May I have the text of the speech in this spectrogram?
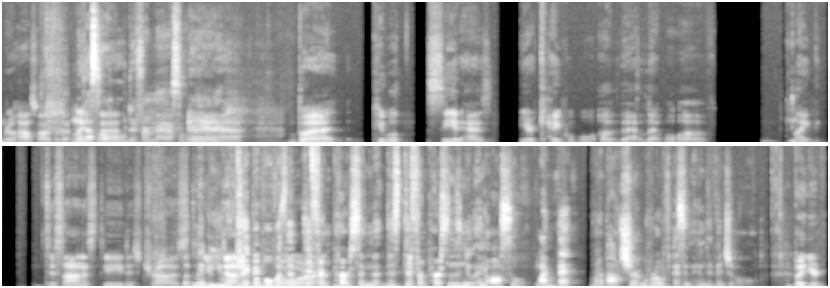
Real Housewives of Atlanta. That's a whole different mess. Okay. Yeah, but people see it as you're capable of that level of like dishonesty, distrust. But maybe You've you were capable with a different person. This different person is new, and also like that. What about your growth as an individual? But you're,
